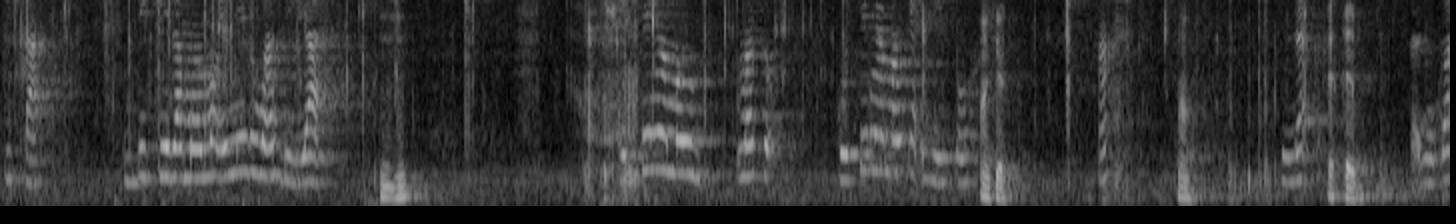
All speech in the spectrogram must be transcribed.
Kita. Dikira mama ini rumah dia. Hmm. Kucing emang masuk. Kucing emang kayak gitu. Oke. Hah? Mau Enggak, es krim. enggak suka.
